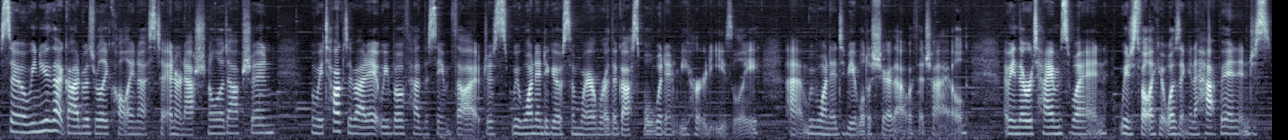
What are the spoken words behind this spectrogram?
So we knew that God was really calling us to international adoption when we talked about it, we both had the same thought. Just we wanted to go somewhere where the gospel wouldn't be heard easily. Um, we wanted to be able to share that with a child. I mean, there were times when we just felt like it wasn't going to happen and just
